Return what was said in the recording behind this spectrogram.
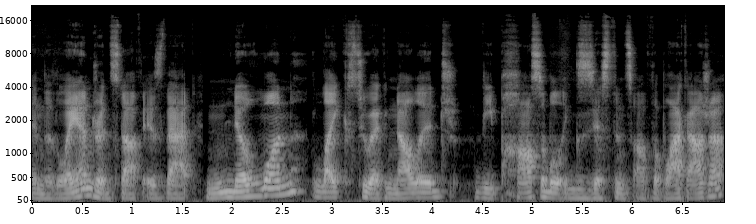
in the Liandrin stuff is that no one likes to acknowledge the possible existence of the Black Ajah.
